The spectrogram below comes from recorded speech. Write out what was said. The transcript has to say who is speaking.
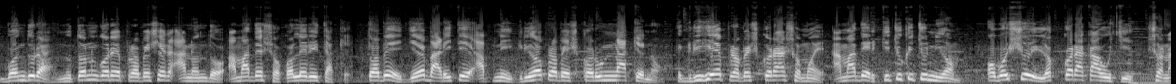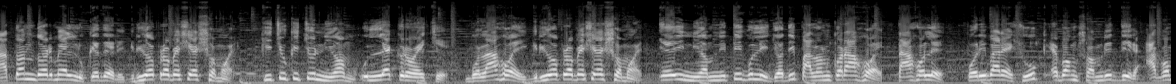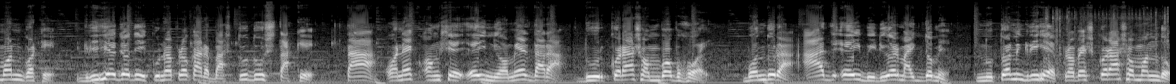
Speaker 1: বন্ধুরা, নূতন ঘরে প্রবেশের আনন্দ আমাদের সকলেরই থাকে। তবে যে বাড়িতে আপনি গৃহপ্রবেশ করুন না কেন, গৃহে প্রবেশ করার সময় আমাদের কিছু কিছু নিয়ম অবশ্যই লক্ষ্য রাখা উচিত। সনাতন ধর্মের লোকেদের গৃহপ্রবেশের সময় কিছু কিছু নিয়ম উল্লেখ রয়েছে। বলা হয় গৃহপ্রবেশের সময় এই নিয়ম নীতিগুলি যদি পালন করা হয়, তাহলে পরিবারে সুখ এবং সমৃদ্ধির আগমন ঘটে। গৃহে যদি কোনো প্রকার বাস্তুদোষ থাকে তা অনেক অংশে এই নিয়মের দ্বারা দূর করা সম্ভব হয়। বন্ধুরা, আজ এই ভিডিওর মাধ্যমে নূতন গৃহে প্রবেশ করা সম্বন্ধ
